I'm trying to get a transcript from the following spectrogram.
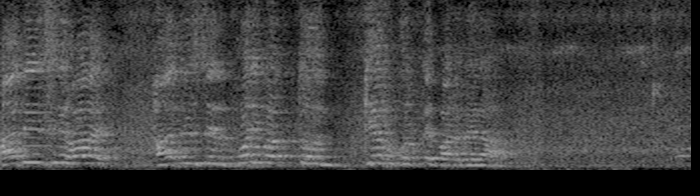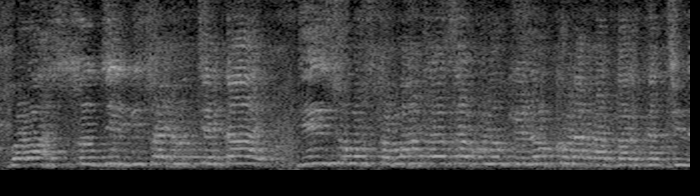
হাদিসই হয়, হাদিসের পরিবর্তন কেউ করতে পারবে না। বড় আশ্চর্যের বিষয় হচ্ছে এটাই যে সমস্ত লক্ষ্য রাখার দরকার ছিল।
